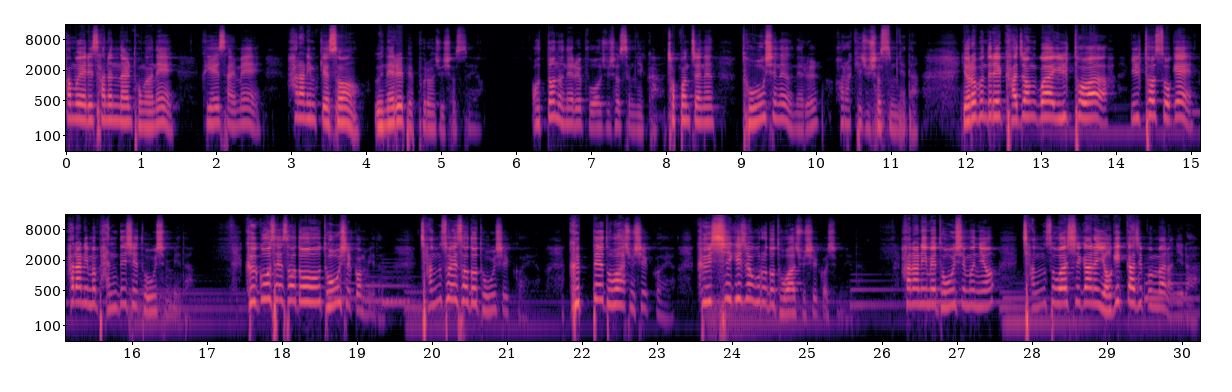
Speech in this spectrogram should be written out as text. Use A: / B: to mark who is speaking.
A: 사무엘이 사는 날 동안에 그의 삶에 하나님께서 은혜를 베풀어 주셨어요. 어떤 은혜를 부어 주셨습니까? 첫 번째는 도우시는 은혜를 허락해 주셨습니다. 여러분들의 가정과 일터와 일터 속에 하나님은 반드시 도우십니다. 그곳에서도 도우실 겁니다. 장소에서도 도우실 거예요. 그때 도와주실 거예요. 그 시기적으로도 도와주실 것입니다. 하나님의 도우심은요, 장소와 시간의 여기까지뿐만 아니라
